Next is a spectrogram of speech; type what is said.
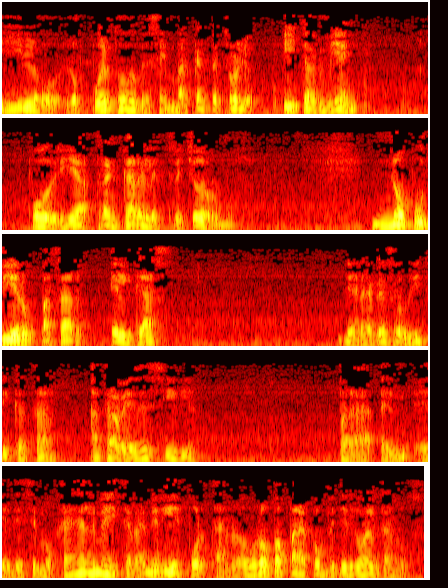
y los puertos donde se embarca el petróleo y también podría trancar el estrecho de Hormuz. No pudieron pasar el gas de Arabia Saudita y Qatar a través de Siria para eh, desembocar en el Mediterráneo y exportarlo a Europa para competir con el gas ruso.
